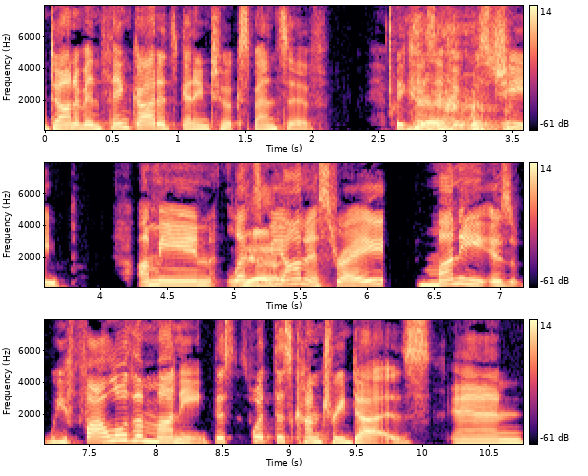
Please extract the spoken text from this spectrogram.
Donovan, thank God it's getting too expensive because yeah. if it was cheap, I mean, let's yeah. be honest, right? Money is, we follow the money. This is what this country does. And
